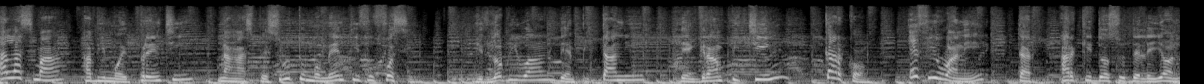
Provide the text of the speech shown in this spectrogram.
Alasma abi moi prenti nanga spesrutu momenti fu fosi. Di lobby wan, den pitani, den grand pitin, karko. If you wani, dat Arkidosu de Leon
